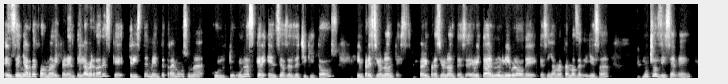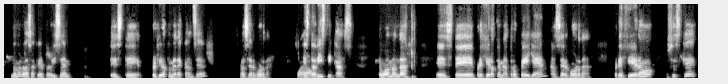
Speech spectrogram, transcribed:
enseñar de forma diferente. Y la verdad es que tristemente traemos una cultura, unas creencias desde chiquitos impresionantes, pero impresionantes. Ahorita en un libro de, que se llama Enfermas de Belleza, muchos dicen, ¿eh? No me lo vas a creer, pero dicen, este, prefiero que me dé cáncer a ser gorda. Estadísticas, te voy a mandar. Este, prefiero que me atropellen a ser gorda. Prefiero, pues es que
